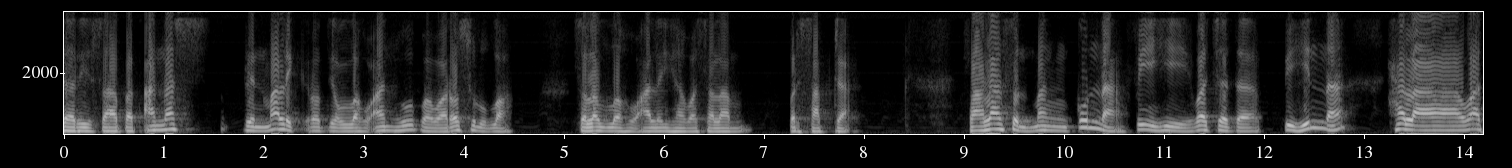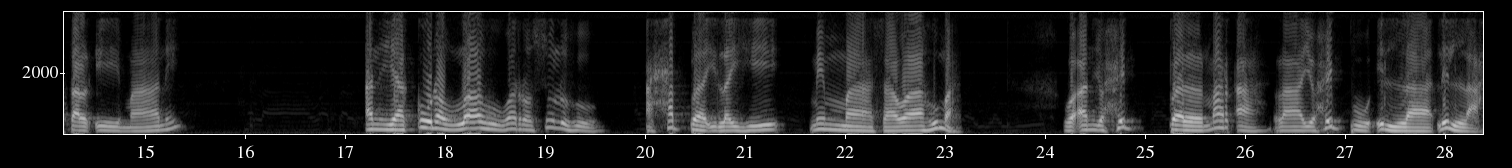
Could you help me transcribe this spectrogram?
dari sahabat Anas bin Malik radhiyallahu anhu bahwa Rasulullah sallallahu alaihi wasallam bersabda Salasun mangkunna fihi wajada bihinna halawatal imani an yakunallahu wa rasuluhu ahabba ilaihi mimma sawahuma. Wa an yuhibbal mar'a la yuhibbu illa lillah.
